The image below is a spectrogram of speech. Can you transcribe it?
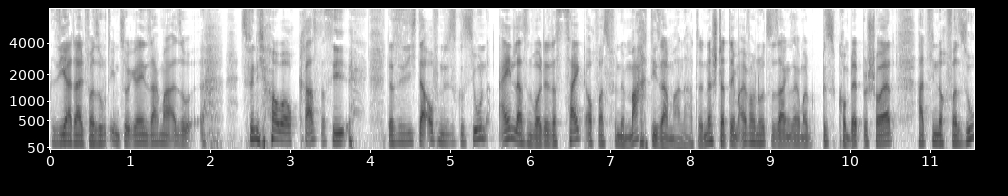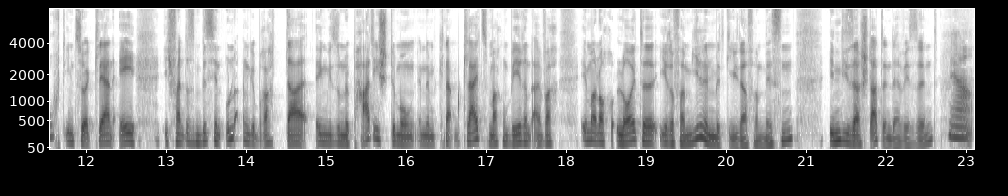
sie hat halt versucht, ihm zu erklären, sag mal, also, das finde ich aber auch krass, dass sie, dass sie sich da auf eine Diskussion einlassen wollte. Das zeigt auch, was für eine Macht dieser Mann hatte, ne? Statt dem einfach nur zu sagen, sag mal, du bist komplett bescheuert, hat sie noch versucht, ihm zu erklären, ey, ich fand das ein bisschen unangebracht, da irgendwie so eine Partystimmung in einem knappen Kleid zu machen, während einfach immer noch Leute ihre Familienmitglieder vermissen in dieser Stadt, in der wir sind. Ja.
